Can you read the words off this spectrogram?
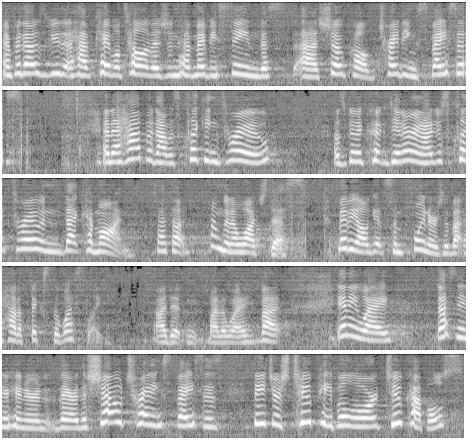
And for those of you that have cable television, have maybe seen this uh, show called Trading Spaces. And it happened, I was clicking through. I was going to cook dinner, and I just clicked through, and that came on. So I thought, I'm going to watch this. Maybe I'll get some pointers about how to fix the Wesley. I didn't, by the way. But anyway, that's neither here nor there. The show Trading Spaces features two people or two couples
